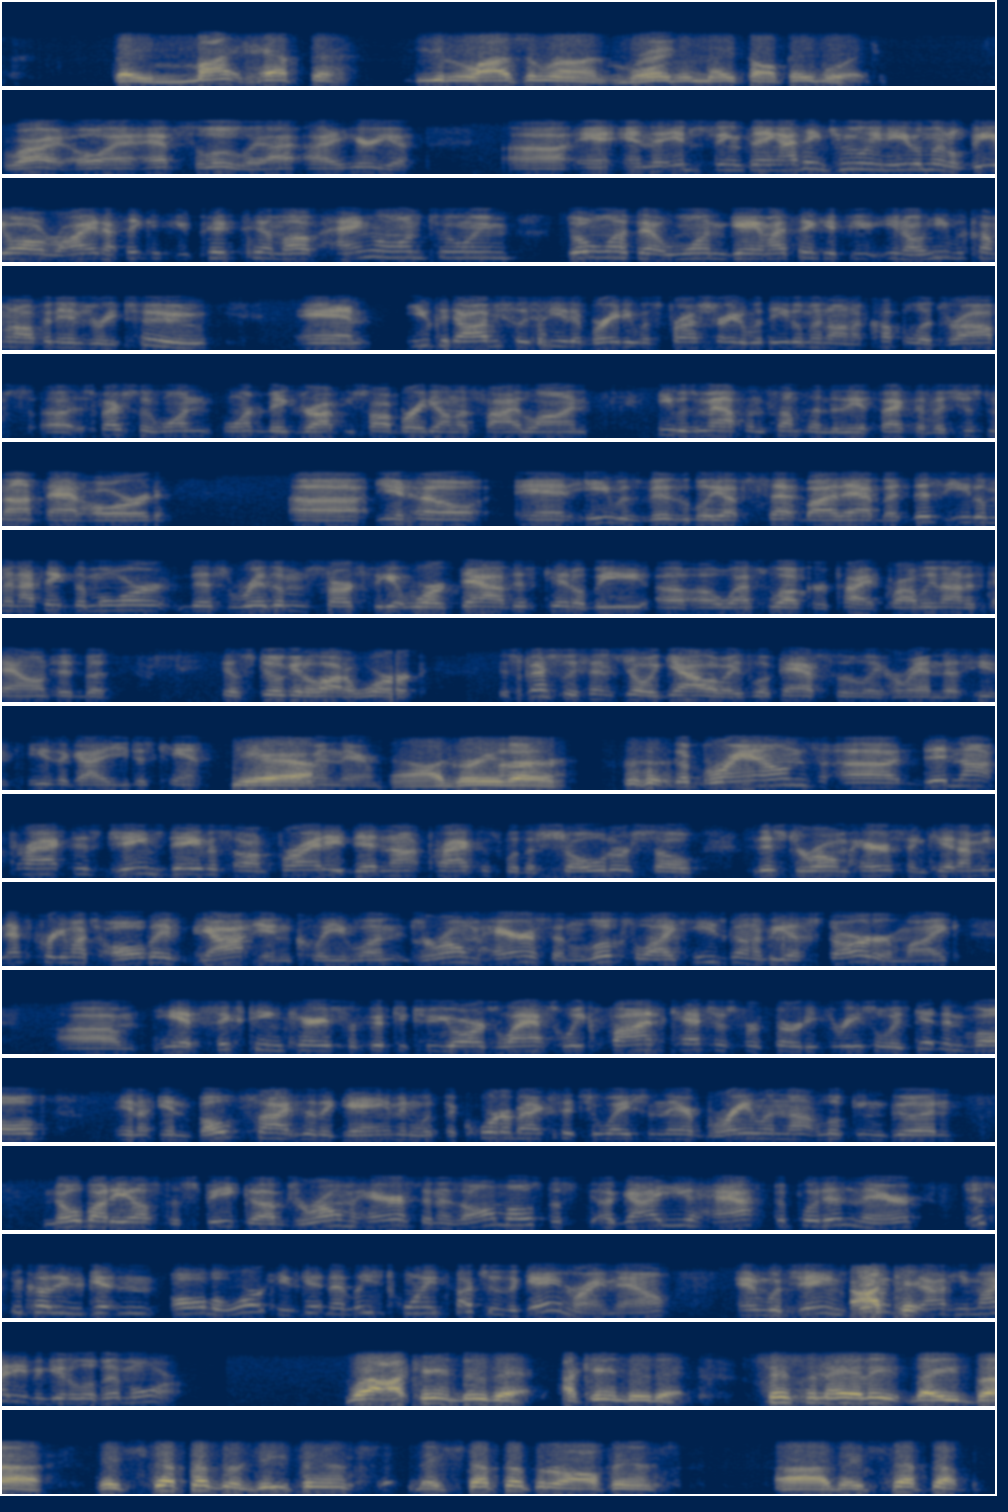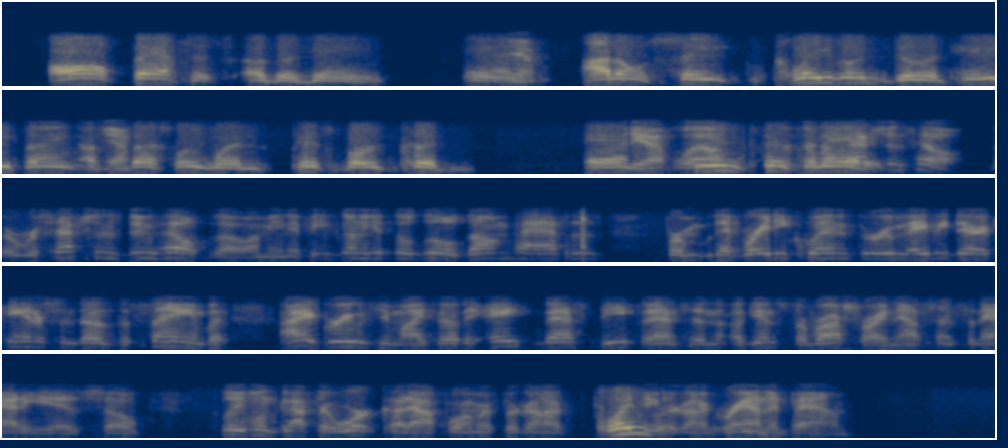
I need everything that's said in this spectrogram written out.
they might have to utilize the run more Right. than they thought they would. Right. Oh, absolutely. I, I hear you. Uh, and, and the interesting thing, I think Julian Edelman will be all right. I think if you picked him up, hang on to him. Don't let that one game. I think if you, you know, he was coming off an injury too, and you could obviously see that Brady was frustrated with Edelman on a couple of drops, uh, especially one one big drop. You saw Brady on the sideline. He was mouthing something to the effect of, "It's just not that hard." Uh, you know, and he was visibly upset by that. But this Edelman, I think the more this rhythm starts to get worked out, this kid will be a, a Wes Welker type. Probably not as talented, but he'll still get a lot of work. Especially since Joey Galloway's looked absolutely horrendous. He's he's a guy you just can't Yeah, go in there. I agree Uh, there. The Browns uh, did not practice. James Davis on Friday did not practice with a shoulder. So this Jerome Harrison kid, I mean, that's pretty much all they've got in Cleveland. Jerome Harrison looks like he's going to be a starter, Mike. Um, he had 16 carries for 52 yards last week, five catches for 33. So he's getting involved in in both sides of the game. And with the quarterback situation there, Braylon not looking good, nobody else to speak of. Jerome Harrison is almost a, a guy you have to put in there just because he's getting all the work. He's getting at least 20 touches a game right now. And with James Davis out, he might even get a little bit more. Well, I can't do that. I can't do that. Cincinnati, they've uh, they've stepped up their defense. They've stepped up their offense. Uh, they've stepped up all facets of their game, and Yeah. I don't see Cleveland doing anything, Yeah. especially when Pittsburgh couldn't. And Yeah, well, in but the receptions help. The receptions do help, though. I mean, if he's going to get those little dumb passes from that Brady Quinn threw, maybe Derek Anderson does the same. But I agree with you, Mike. They're the eighth best defense in, against the rush right now. Cincinnati is. So Cleveland's got their work cut out for them if they're going to. I think they're going to ground and pound.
